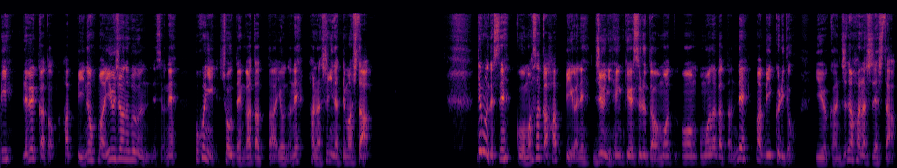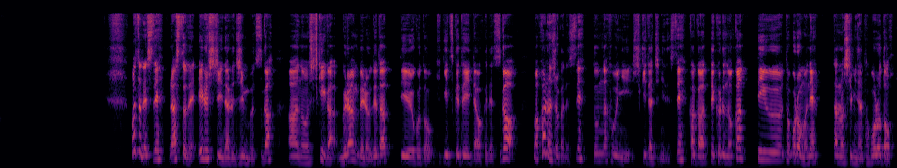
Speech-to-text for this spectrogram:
り、レベッカとハッピーの、まあ、友情の部分ですよね。ここに焦点が当たったようなね、話になってました。でもですね、こうまさかハッピーがね、銃に変形するとは思思わなかったんで、まあ、びっくりという感じの話でした。またですね、ラストでエルシーなる人物が、あの、式がグランベルを出たっていうことを聞きつけていたわけですが、まあ、彼女がですね、どんな風に式たちにですね、関わってくるのかっていうところもね、楽しみなところと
